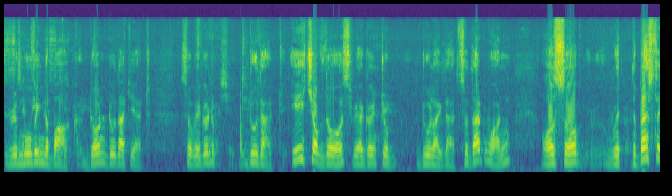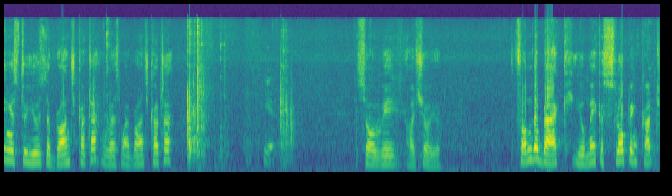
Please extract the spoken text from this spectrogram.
removing the bark. Don't do that yet. So we're going to do that. Each of those we are going to do like that. So that one also with the best thing is to use the branch cutter. Where's my branch cutter? Here. So we, I'll show you. From the back, you make a sloping cut,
